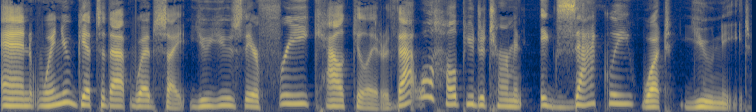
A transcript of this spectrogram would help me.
And when you get to that website, you use their free calculator. That will help you determine exactly what you need.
